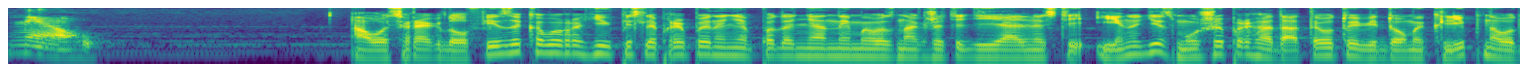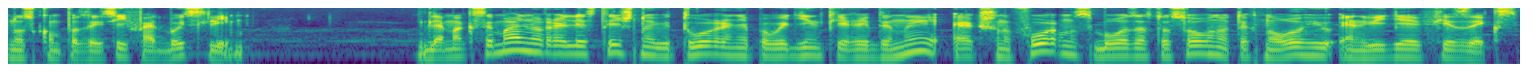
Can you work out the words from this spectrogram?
Мяу. А ось рекдол фізика ворогів після припинення подання ними ознак життєдіяльності іноді змушує пригадати отой відомий кліп на одну з композицій Fatboy Slim. Для максимально реалістичного відтворення поведінки рідини Action Forms було застосовано технологію NVIDIA Physics.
